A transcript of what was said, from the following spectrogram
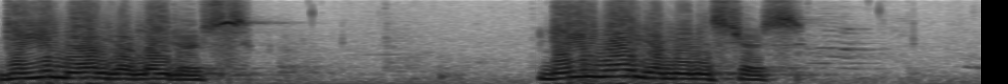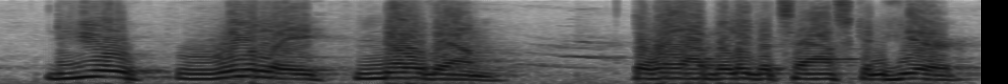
do you know your leaders? Do you know your ministers? Do you really know them the way I believe it's asking here?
